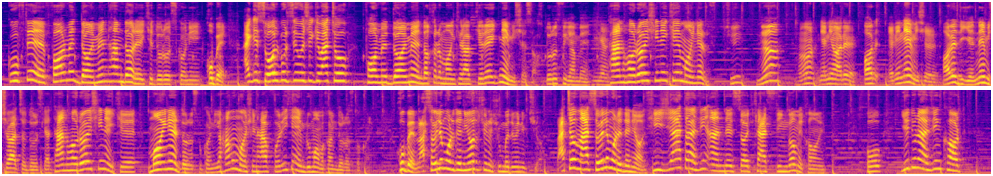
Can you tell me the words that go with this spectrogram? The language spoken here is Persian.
گفته فارم دایمند هم داره که درست کنی. خبه اگه سوال پرسیده باشه که بچه فارم دایمند داخل ماینکرافت کرگ نمیشه ساخت. درست میگم به؟ تنها راهش اینه که ماینر چی؟ نه؟ ها یعنی آره. آره. یعنی نمیشه. آره دیگه نمیشه بچه درست کرد. تنها راهش اینه که ماینر درست بکنی یا همون ماشین حفاری که امرو ما می‌خوایم درست بکنیم. خوبه وسایل مورد نیازشون نشون بده ببینیم چی هست. بچه وسایل مورد نیاز. 18 تا از این andesite casing ها می‌خوایم. خب یه دونه از این cart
